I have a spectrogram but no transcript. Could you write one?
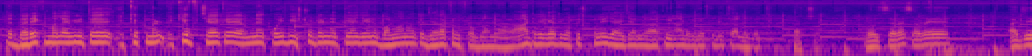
એટલે દરેક મતલબ એવી રીતે ઇક્વિપમેન્ટ ઇક્વિપ છે કે એમને કોઈ બી સ્ટુડન્ટને ત્યાં જઈને ભણવાનો હોય તો જરા પણ પ્રોબ્લેમ ના આવે આઠ વાગ્યાથી ઓફિસ ખુલી જાય છે અને રાતની આઠ વાગ્યા સુધી ચાલુ રહે છે. અચ્છા. બહુ સરસ. હવે આજે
